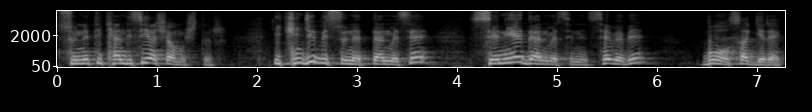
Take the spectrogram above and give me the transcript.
Sünneti kendisi yaşamıştır. İkinci bir sünnet denmesi, seniye denmesinin sebebi bu olsa gerek.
